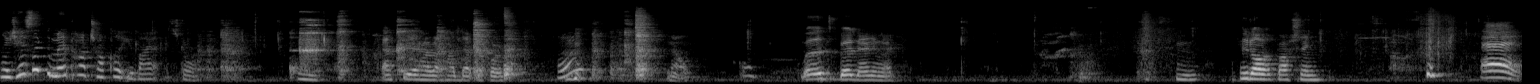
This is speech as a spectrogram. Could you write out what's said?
They taste like the mint hot chocolate you buy at the store. Actually, I haven't had that before. Huh? No. But it's good anyway. Mm. Eat all the frosting. hey,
